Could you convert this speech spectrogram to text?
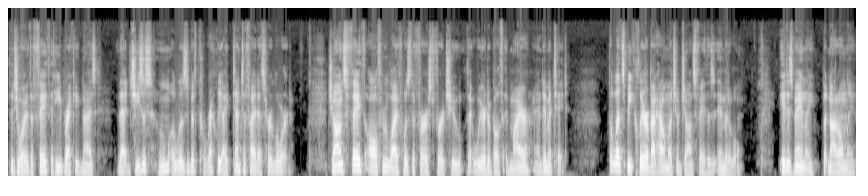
The joy of the faith that he recognized that Jesus, whom Elizabeth correctly identified as her Lord. John's faith all through life was the first virtue that we are to both admire and imitate. But let's be clear about how much of John's faith is imitable. It is mainly, but not only,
